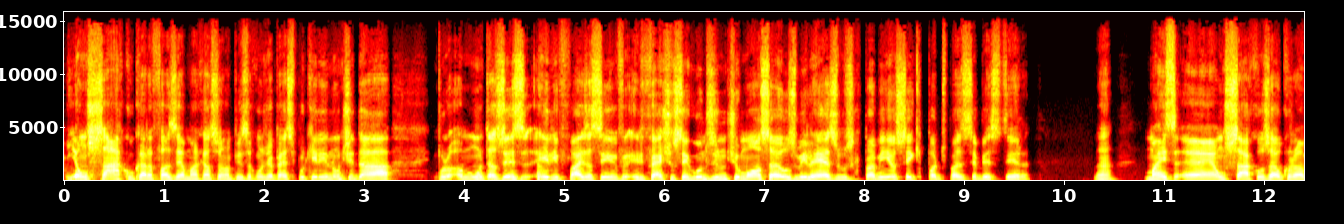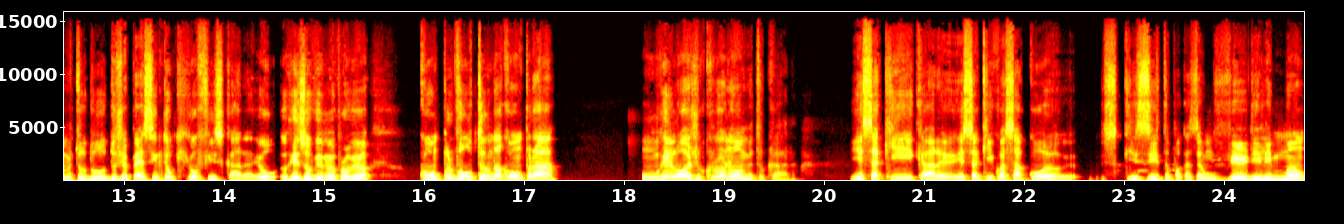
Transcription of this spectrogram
e é um saco, cara, fazer a marcação na pista com GPS, porque ele não te dá muitas vezes ele faz assim, ele fecha os segundos e não te mostra os milésimos, que para mim eu sei que pode parecer besteira, né? Mas é, é um saco usar o cronômetro do, do GPS. Então o que, que eu fiz, cara? Eu, eu resolvi meu problema voltando a comprar um relógio cronômetro, cara. E esse aqui, cara, esse aqui com essa cor esquisita para fazer um verde limão,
